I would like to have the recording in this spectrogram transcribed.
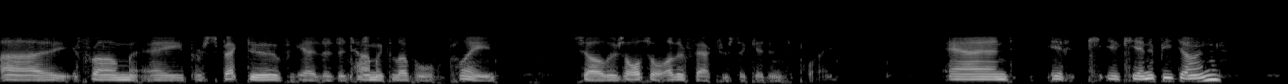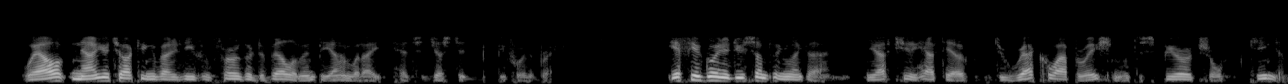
uh, from a perspective at an atomic level plane. So there's also other factors that get into play. And if can it be done? Well, now you're talking about an even further development beyond what I had suggested before the break. If you're going to do something like that, you actually have to have direct cooperation with the spiritual kingdom.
